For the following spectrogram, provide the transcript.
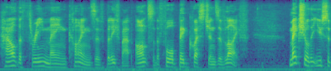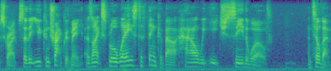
how the three main kinds of belief map answer the four big questions of life. Make sure that you subscribe so that you can track with me as I explore ways to think about how we each see the world. Until then.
